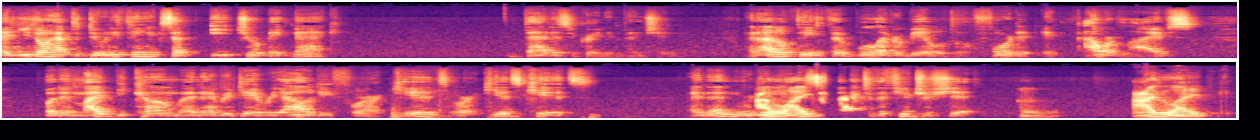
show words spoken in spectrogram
and you don't have to do anything except eat your Big Mac that is a great invention. And I don't think that we'll ever be able to afford it in our lives, but it might become an everyday reality for our kids or our kids' kids. And then we're going like, to back to the future shit. Uh, I like.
